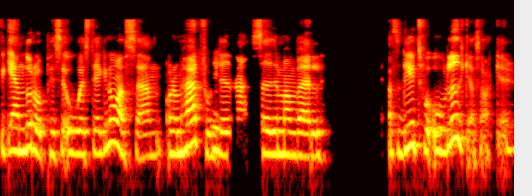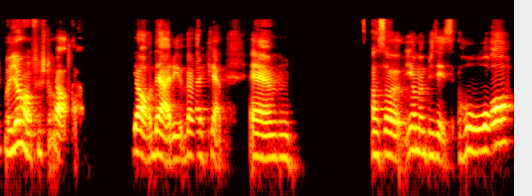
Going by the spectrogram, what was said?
fick ändå då PCOS-diagnosen. Och de här två mm. grejerna säger man väl, alltså det är ju två olika saker, vad jag har förstått. Ja, ja det är det ju verkligen. Eh, alltså, ja men precis. HA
